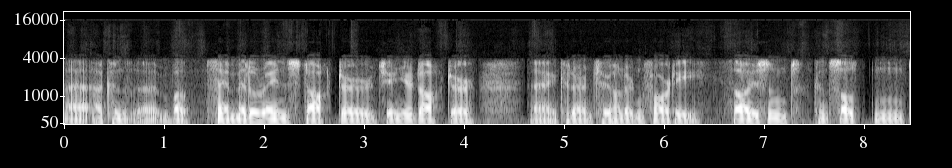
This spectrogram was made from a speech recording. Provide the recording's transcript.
uh, a con- uh, well, say a middle range doctor, junior doctor, uh, could earn two hundred and forty thousand, consultant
